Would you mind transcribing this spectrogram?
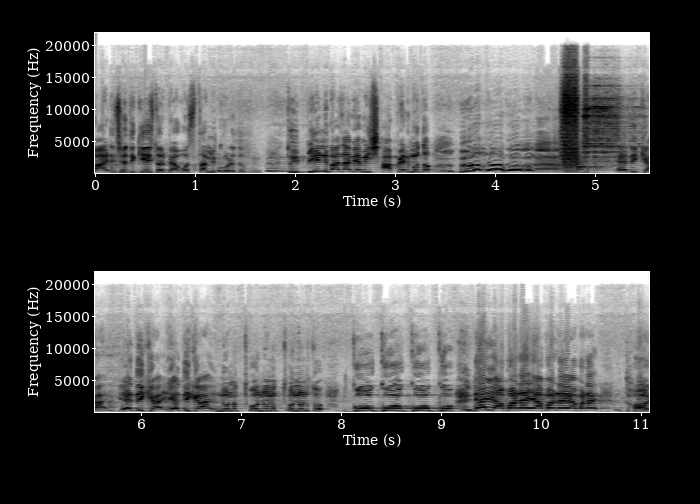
বাইরে যদি গিয়ে তোর ব্যবস্থা আমি করে দেবো। তুই বিন বাজাবি, আমি সাপের মতো। এদিকা এদিকা এদিকা ননথ ননথ ননথ গো গো গো গো। এই আবার আয় আবার আয়, আবার ধর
